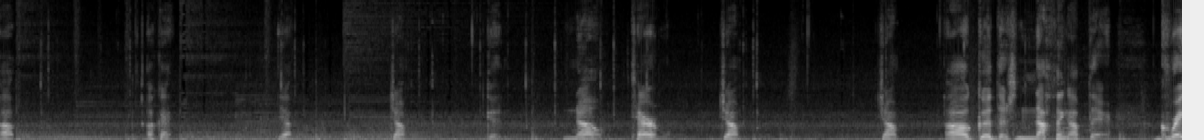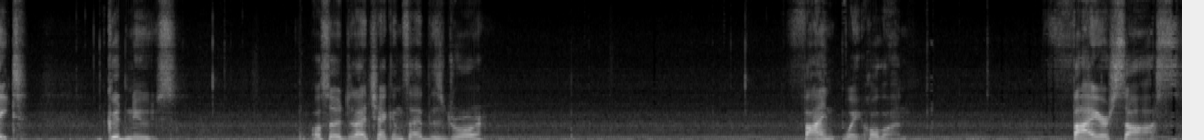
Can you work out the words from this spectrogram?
Up. Oh. Okay. Yep. Jump. Good. No. Terrible. Jump. Jump. Oh, good. There's nothing up there. Great. Good news. Also, did I check inside this drawer? Fine. Wait, hold on. Fire sauce.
